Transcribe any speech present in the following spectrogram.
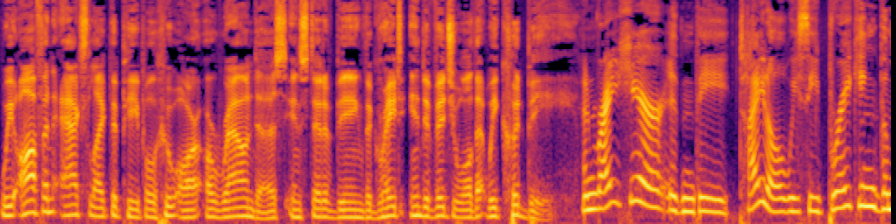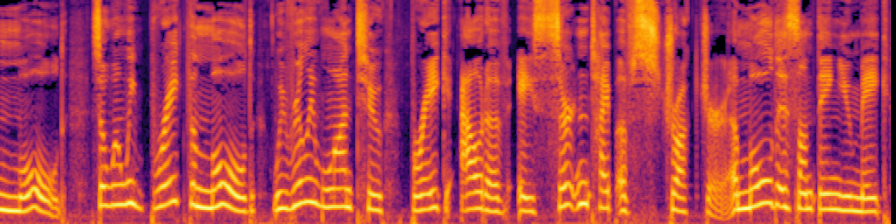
We often act like the people who are around us instead of being the great individual that we could be. And right here in the title, we see breaking the mold. So when we break the mold, we really want to break out of a certain type of structure. A mold is something you make,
